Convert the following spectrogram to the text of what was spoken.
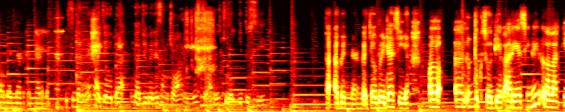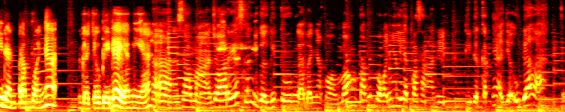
uh, benar benar benar sebenarnya nggak jauh nggak jauh beda sama cowok Aries cowok Aries juga gitu sih. Uh, benar nggak jauh beda sih ya. Kalau uh, untuk zodiak Aries ini lelaki dan perempuannya nggak jauh beda ya Mi ya? Uh, sama. Jo Aries kan juga gitu nggak banyak ngomong tapi pokoknya lihat pasangan di, di dekatnya aja udahlah gitu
